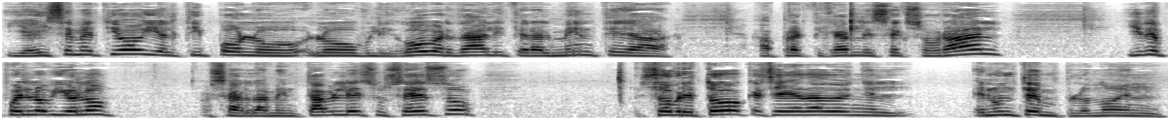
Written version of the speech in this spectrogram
y ahí se metió y el tipo lo, obligó, ¿verdad? Literalmente a, practicarle sexo oral y después lo violó. O sea, lamentable suceso, sobre todo que se haya dado en, el, en un templo, ¿no? En,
